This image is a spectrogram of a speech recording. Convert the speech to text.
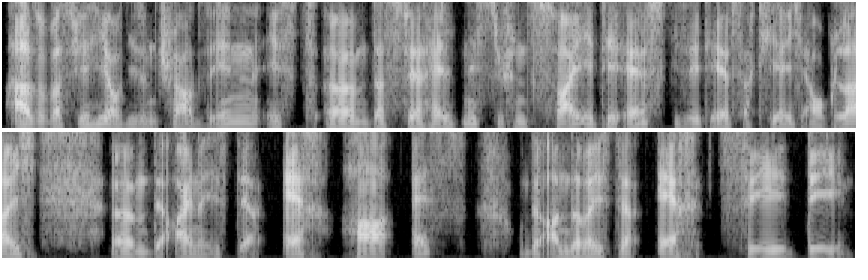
Also, was wir hier auf diesem Chart sehen, ist ähm, das Verhältnis zwischen zwei ETFs. Diese ETFs erkläre ich auch gleich. Ähm, der eine ist der RHS und der andere ist der RCD.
